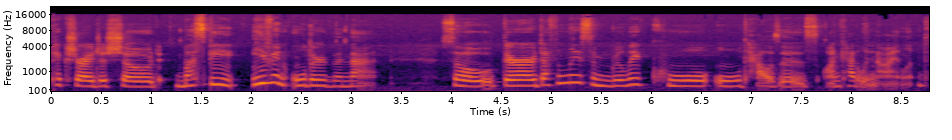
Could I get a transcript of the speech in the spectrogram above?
picture I just showed must be even older than that. So there are definitely some really cool old houses on Catalina Island.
